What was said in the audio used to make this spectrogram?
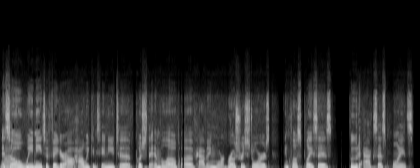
And so, we need to figure out how we continue to push the envelope of having more grocery stores in close places, food access points.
